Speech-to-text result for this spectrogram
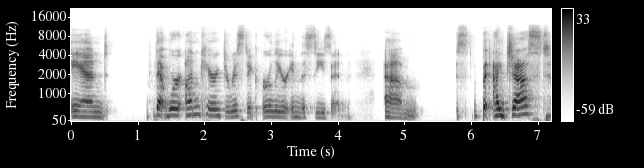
and that were uncharacteristic earlier in the season. Um, but I just,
